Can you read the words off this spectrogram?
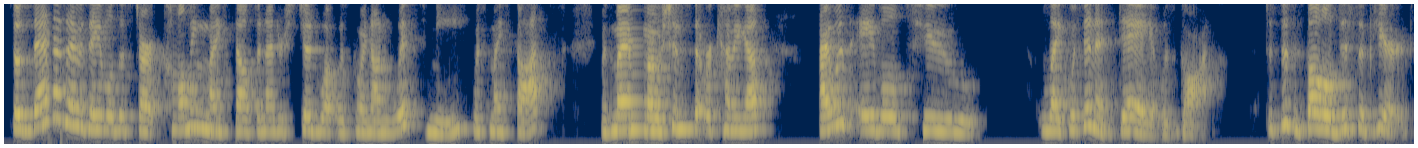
So then as i was able to start calming myself and understood what was going on with me with my thoughts with my emotions that were coming up i was able to like within a day it was gone. Just this bubble disappeared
